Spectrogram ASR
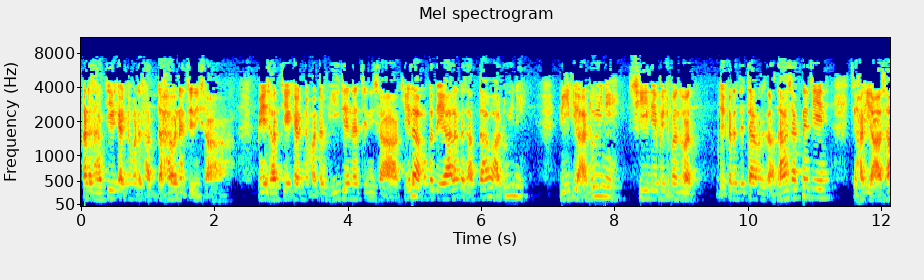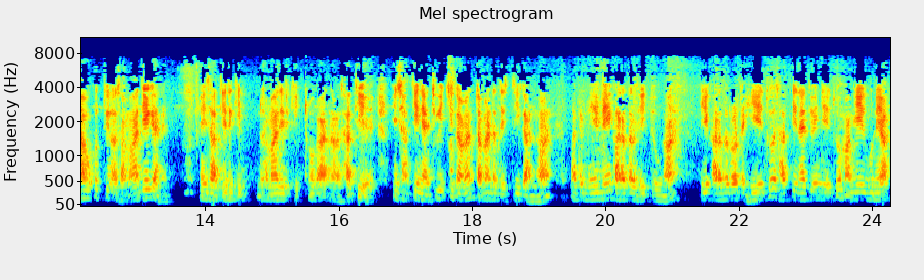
මට සත්‍ය කියන්නේ මට සද්ධාව නැති නිසා මේ සත්‍ය කියන්නේ මට වීර්ය නැති නිසා කියලා මොකද එයාලඟ සද්ධාව අඩුයිනේ වීර්ය අඩුයිනේ සීලිය පිළිබඳව දෙකට දෙතාවකට අදහසක් නැතිනේ. ඉතින් හරි ආශාවකුත් වෙනවා සමාජය ගැන. මේ සතියේ කිත් සමාධියේ කිත්ම කාරණා සතිය. මේ සතිය නැති වෙච්ච ගමන් තමයි දෙස්ති ගන්නවා. මට මේ මේ කරදර සිද්ධ වුණා. ඒ කරදර වලට හේතුව සතිය නැති වෙන්න හේතුව මගේ ගුණයක්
